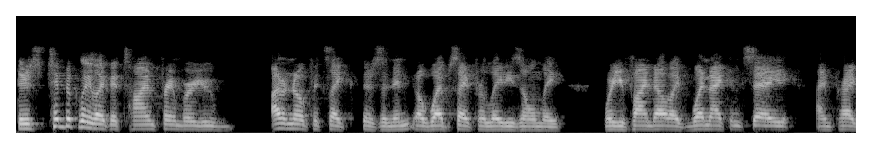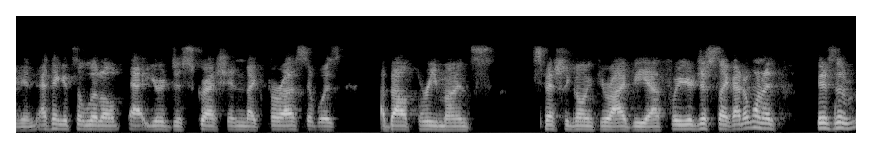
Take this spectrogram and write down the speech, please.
there's typically like a time frame where you I don't know if it's like there's an, a website for ladies only where you find out like when I can say I'm pregnant. I think it's a little at your discretion. Like for us, it was about three months, especially going through IVF, where you're just like, I don't want to. There's a,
